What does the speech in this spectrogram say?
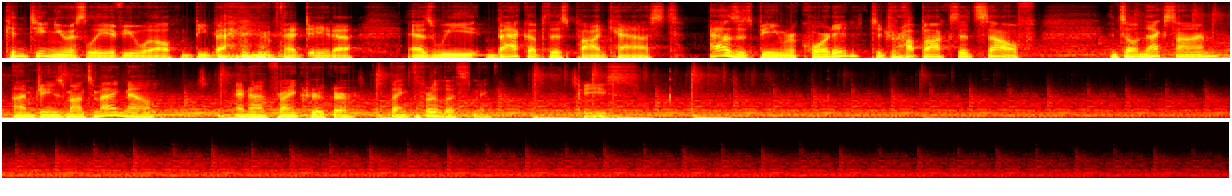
continuously, if you will, be backing up that data as we back up this podcast as it's being recorded to Dropbox itself. Until next time, I'm James Montemagno. And I'm Frank Krueger. Thanks for listening. Peace.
